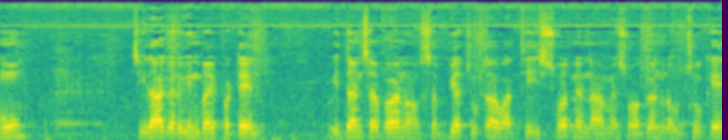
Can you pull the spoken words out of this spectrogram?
હું ચિરાગ અરવિંદભાઈ પટેલ, વિધાનસભાનો સભ્ય ચૂંટાવાથી ઈશ્વરને નામે સોગન લઉં છું કે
